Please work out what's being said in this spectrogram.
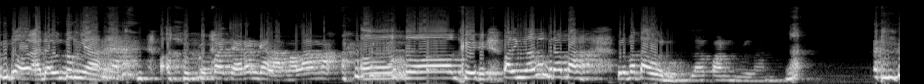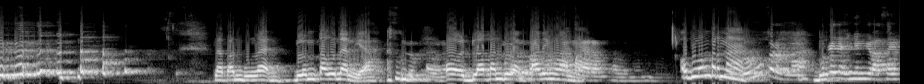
oh, ada untungnya. Aku pacaran gak lama-lama. oh, oke. Paling lama berapa? Berapa tahun? 8 bulan. 8 bulan belum tahunan ya Belum tahunan. oh 8 bulan Belum paling lama Pacaran tahunan. oh belum pernah Belum pernah. Belum. Makanya ingin ngerasain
